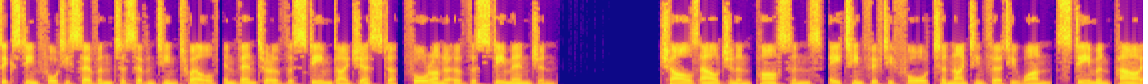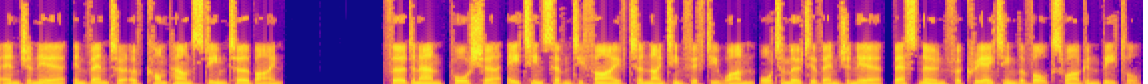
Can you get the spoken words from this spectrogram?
(1647–1712), inventor of the steam digester, forerunner of the steam engine. Charles Algernon Parsons (1854–1931), steam and power engineer, inventor of compound steam turbine. Ferdinand Porsche (1875–1951), automotive engineer, best known for creating the Volkswagen Beetle.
